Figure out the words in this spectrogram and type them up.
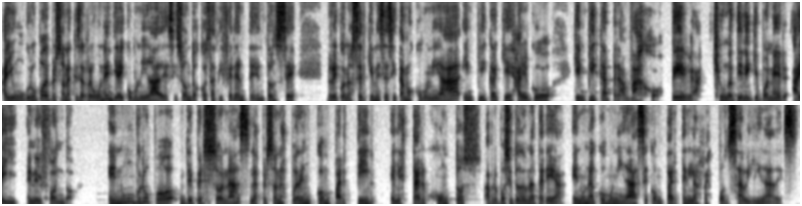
Hay un grupo de personas que se reúnen y hay comunidades y son dos cosas diferentes. Entonces, reconocer que necesitamos comunidad implica que es algo que implica trabajo, pega, que uno tiene que poner ahí en el fondo. En un grupo de personas, las personas pueden compartir el estar juntos a propósito de una tarea. En una comunidad se comparten las responsabilidades.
